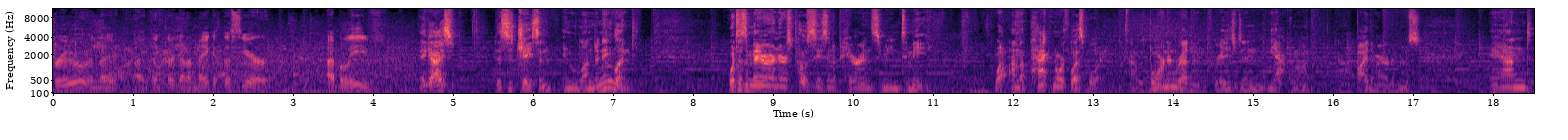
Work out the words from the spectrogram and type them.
crew, and they I think they're going to make it this year. I believe. Hey guys, this is Jason in London, England. What does a Mariners postseason appearance mean to me? Well, I'm a Pac Northwest boy. I was born in Redmond, raised in Yakima uh, by the Mariner Moose, and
